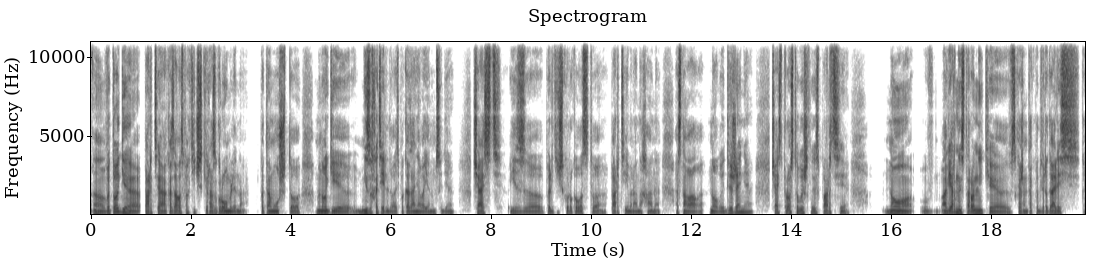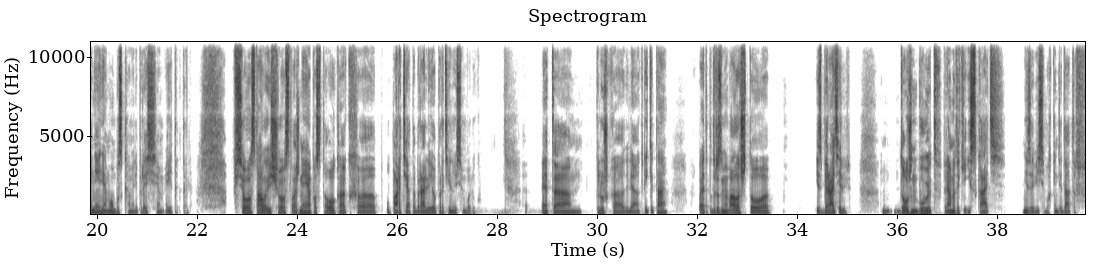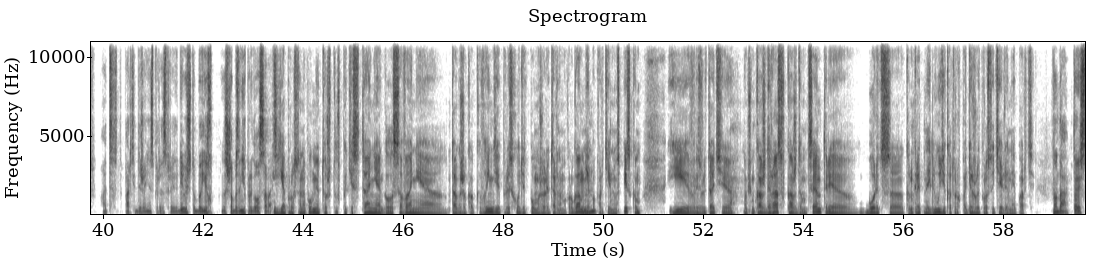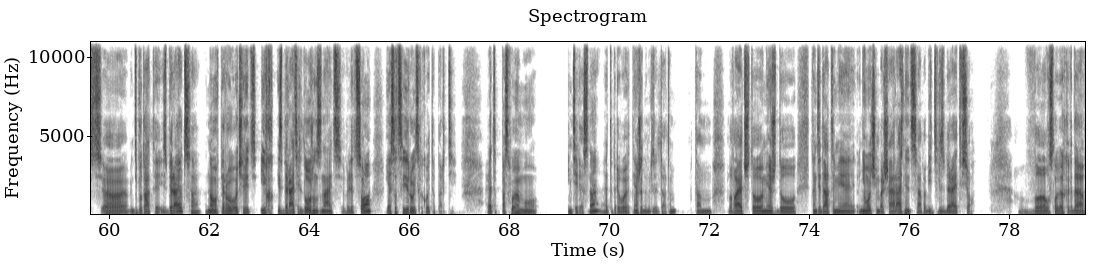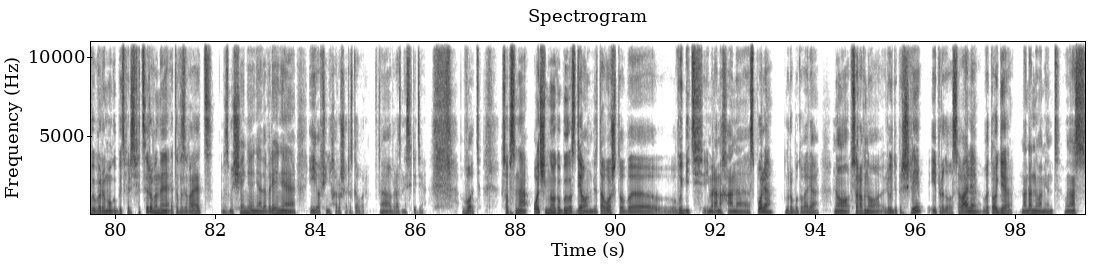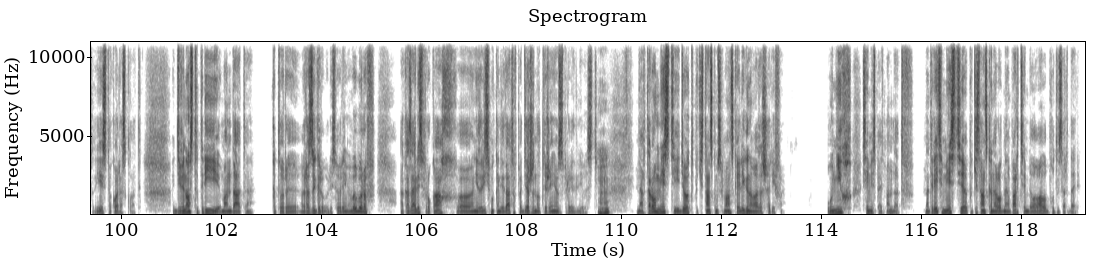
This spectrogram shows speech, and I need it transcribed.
Э, в итоге партия оказалась фактически разгромлена потому что многие не захотели давать показания в военном суде. Часть из э, политического руководства партии Имрана Хана основала новые движения, часть просто вышла из партии, но а верные сторонники, скажем так, подвергались гонениям, обыскам, репрессиям и так далее. Все стало еще сложнее после того, как э, у партии отобрали ее партийную символику. Это клюшка для крикета, это подразумевало, что избиратель должен будет прямо-таки искать независимых кандидатов от партии Движения справедливости, чтобы, их, чтобы за них проголосовать. Я просто напомню то, что в Пакистане голосование, так же, как и в Индии, происходит по мажоритарным округам, mm-hmm. не по партийным спискам. И в результате, в общем, каждый раз в каждом центре борются конкретные люди, которых поддерживают просто те или иные партии. Ну да, то есть э, депутаты избираются, но в первую очередь их избиратель должен знать в лицо и ассоциировать с какой-то партией. Это по-своему интересно, это приводит к неожиданным результатам. Там бывает, что между кандидатами не очень большая разница, а победитель избирает все. В условиях, когда выборы могут быть фальсифицированы, это вызывает возмущение, неодобрение и вообще нехорошие разговоры э, в разной среде. Вот. Собственно, очень много было сделано для того, чтобы выбить Имрана Хана с поля, грубо говоря, но все равно люди пришли и проголосовали. В итоге на данный момент у нас есть такой расклад. 93 мандата, которые разыгрывались во время выборов, оказались в руках э, независимых кандидатов, поддержанных движением за справедливость. Угу. На втором месте идет Пакистанская мусульманская лига Наваза Шарифа. У них 75 мандатов. На третьем месте Пакистанская народная партия Беловала Бхута Зардари.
